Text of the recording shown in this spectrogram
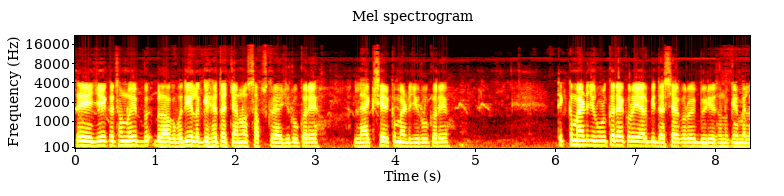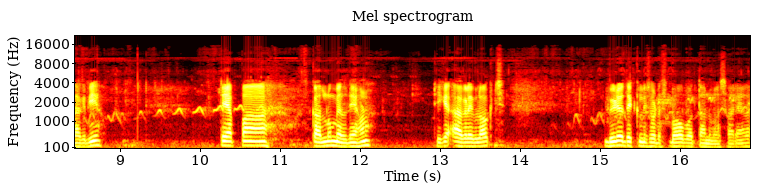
ਤੇ ਜੇਕਰ ਤੁਹਾਨੂੰ ਇਹ ਬਲੌਗ ਵਧੀਆ ਲੱਗੇ ਹੈ ਤਾਂ ਚੈਨਲ ਨੂੰ ਸਬਸਕ੍ਰਾਈਬ ਜਰੂਰ ਕਰਿਓ ਲਾਈਕ ਸ਼ੇਅਰ ਕਮੈਂਟ ਜਰੂਰ ਕਰਿਓ। ਤੇ ਕਮੈਂਟ ਜਰੂਰ ਕਰਿਆ ਕਰੋ ਯਾਰ ਵੀ ਦੱਸਿਆ ਕਰੋ ਇਹ ਵੀਡੀਓ ਤੁਹਾਨੂੰ ਕਿਵੇਂ ਲੱਗਦੀ ਆ। ਤੇ ਆਪਾਂ ਕੱਲ ਨੂੰ ਮਿਲਦੇ ਹਾਂ ਹੁਣ ਠੀਕ ਹੈ ਅਗਲੇ ਵਲੌਗ 'ਚ। ਵੀਡੀਓ ਦੇਖਣ ਲਈ ਤੁਹਾਡਾ ਬਹੁਤ ਬਹੁਤ ਧੰਨਵਾਦ ਸਾਰਿਆਂ ਦਾ।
